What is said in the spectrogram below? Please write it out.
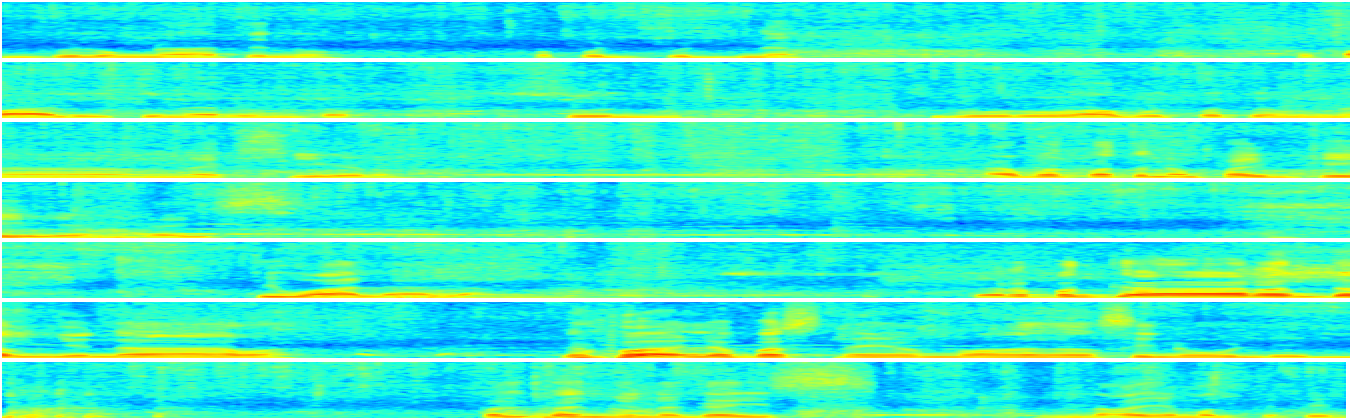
Yung gulong natin, no? Kapudpud na. Papalitin na rin to. Soon. Siguro abot pa to ng next year. Abot pa to ng 5 km, guys. Tiwala lang. Pero pagka ramdam nyo na lumalabas na yung mga sinulid, palitan nyo na guys. Hindi na kayo magtipid.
